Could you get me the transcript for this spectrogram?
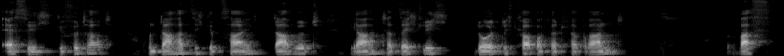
Essig gefüttert. Und da hat sich gezeigt, da wird ja tatsächlich deutlich Körperfett verbrannt. Was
